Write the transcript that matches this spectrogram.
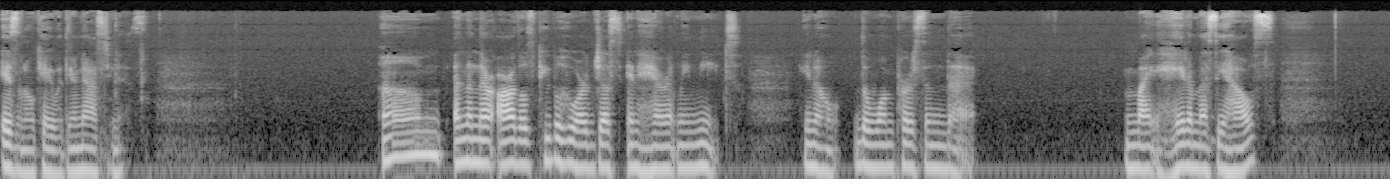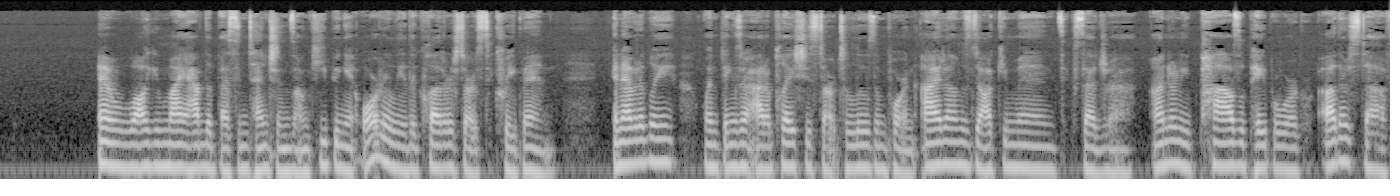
isn't okay with your nastiness. Um, and then there are those people who are just inherently neat you know, the one person that might hate a messy house. And while you might have the best intentions on keeping it orderly, the clutter starts to creep in. Inevitably, when things are out of place, you start to lose important items, documents, etc. underneath piles of paperwork or other stuff.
